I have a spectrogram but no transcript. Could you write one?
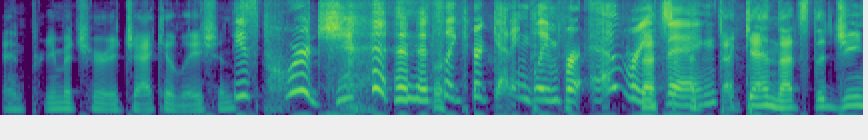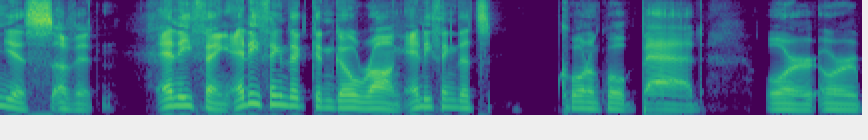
and premature ejaculation. These poor jinn. It's like they're getting blamed for everything. That's, again, that's the genius of it. Anything, anything that can go wrong, anything that's quote unquote bad or or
